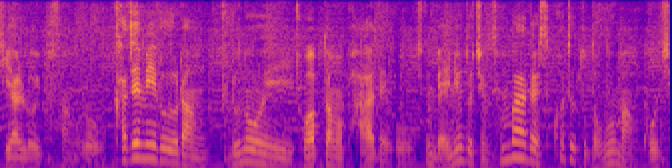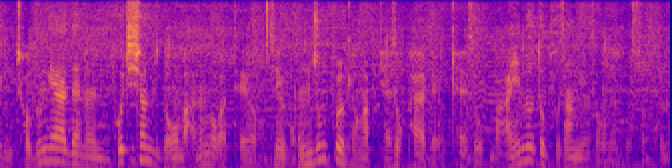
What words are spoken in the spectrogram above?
디알로의 부상으로 카제미루랑 브루노의 조합도 한번 봐야 되고 지금 메뉴도 지금 손봐야 될 스쿼드도 너무 많고 지금 적응해야 되는 포지션도 너무 많은 것 같아요. 지금 공중볼 경합 계속 봐야 돼요. 계속 마이누도 부상이어서 오늘 못 썼구나.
